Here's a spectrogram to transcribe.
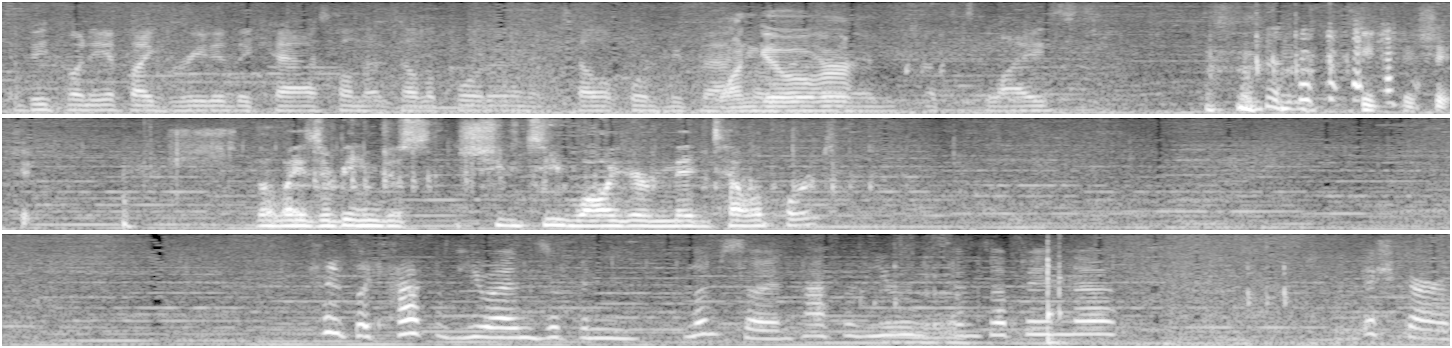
It'd be funny if I greeted the cast on that teleporter and it teleported me back. One go over. and got sliced. The laser beam just shoots you while you're mid teleport. It's like half of you ends up in Limsa and half of you Yeah. ends up in uh, Ishgard.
